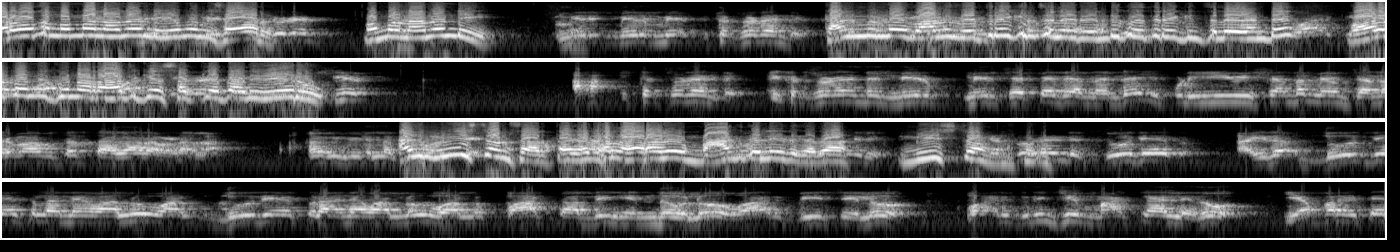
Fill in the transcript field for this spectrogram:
తర్వాత మమ్మల్ని అనండి ఏముంది సార్? మమ్మల్ని అనండి. కానీ మిమ్మల్ని వాళ్ళని వ్యతిరేకించలేరు. ఎందుకు వ్యతిరేకించలేరు అంటే వాళ్ళతో మీకున్న రాజకీయ సఖ్యత అది వేరు. ఇక్కడ చూడండి ఇక్కడ చూడండి మీరు మీరు చెప్పేది ఏంటంటే ఇప్పుడు ఈ విషయంతో మేము చంద్రబాబుతో తగాద పడాలా? వీళ్ళకి అది మీ ఇష్టం సార్ మాకు తెలియదు కదా. మీ ఇష్టం. చూడండి దూదేకు ఐదో దూదేకులు అనేవాళ్ళు వాళ్ళు దూదేకులు అనేవాళ్ళు వాళ్ళు పార్ట్ ఆఫ్ ది హిందువులు వారు బీసీలు వారి గురించి మాట్లాడలేదు. ఎవరైతే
